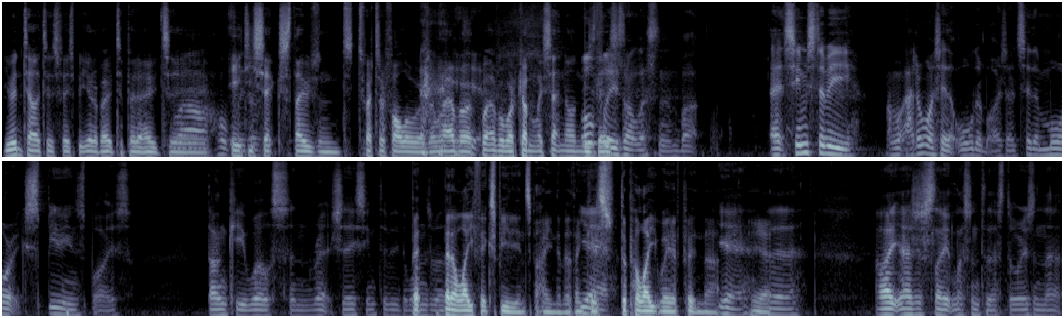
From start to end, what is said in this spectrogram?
you wouldn't tell it to his face, but you're about to put it out to Well, hopefully he doesn't. eighty-six thousand Twitter followers or whatever, Yeah. whatever we're currently sitting on these hopefully he's not listening, but it seems to be. I don't want to say the older boys. I'd say the more experienced boys. Donkey, Wilson, Rich. They seem to be the ones Bit, with. bit of life experience behind them. I think Yeah. is the polite way of putting that. yeah, yeah. The, I like. I just like listen to the stories and that.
